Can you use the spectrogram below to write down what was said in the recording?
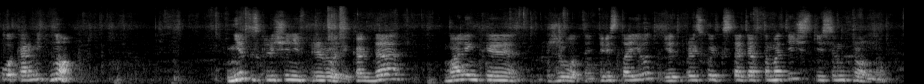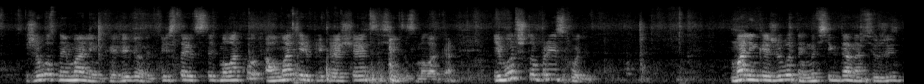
ко- кормить. Но нет исключений в природе. Когда маленькое животное перестает, и это происходит, кстати, автоматически и синхронно, животное маленькое, ребенок, перестает стать молоко, а у матери прекращается синтез молока. И вот что происходит. Маленькое животное навсегда, на всю жизнь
